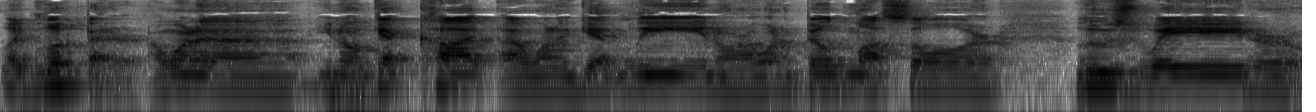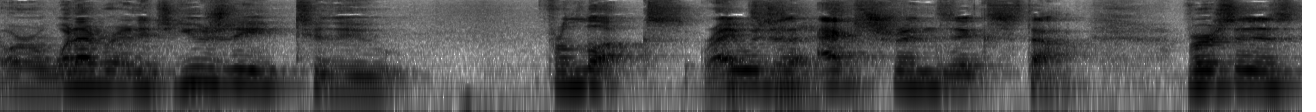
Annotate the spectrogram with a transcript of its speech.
like look better. I want to you know get cut. I want to get lean, or I want to build muscle, or lose weight, or or whatever. And it's usually to for looks, right? Which is Extrinsic. extrinsic stuff, versus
